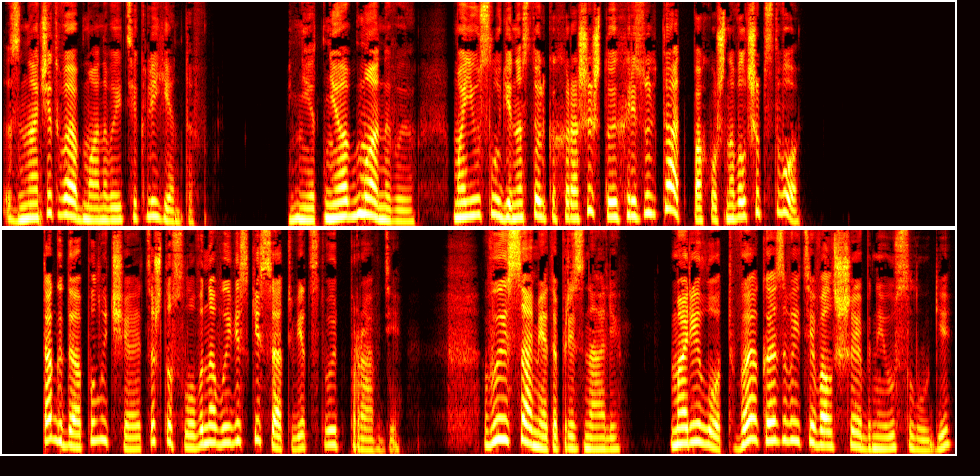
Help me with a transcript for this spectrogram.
Значит, вы обманываете клиентов. Нет, не обманываю. Мои услуги настолько хороши, что их результат похож на волшебство. Тогда получается, что слово на вывеске соответствует правде. Вы сами это признали. Мари Лот, вы оказываете волшебные услуги,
